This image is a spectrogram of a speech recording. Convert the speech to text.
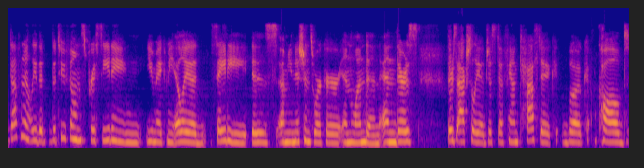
definitely the the two films preceding You Make Me Iliad, Sadie is a munitions worker in London, and there's there's actually a, just a fantastic book called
